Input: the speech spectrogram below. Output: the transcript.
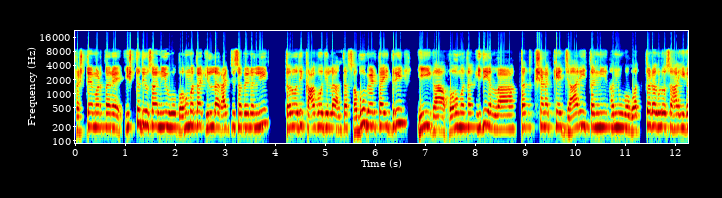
ಪ್ರಶ್ನೆ ಮಾಡ್ತಾರೆ, ಇಷ್ಟು ದಿವಸ ನೀವು ಬಹುಮತ ಇಲ್ಲ ರಾಜ್ಯಸಭೆಯಲ್ಲಿ ತರೋದಿಕ್ ಆಗೋದಿಲ್ಲ ಅಂತ ಸಬು ಹೇಳ್ತಾ ಇದ್ರಿ, ಈಗ ಬಹುಮತ ಇದೆಯಲ್ಲ. ತತ್ಕ್ಷಣಕ್ಕೆ ಜಾರಿ ತನ್ನಿ ಅನ್ನುವ ಒತ್ತಡಗಳು ಸಹ ಈಗ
